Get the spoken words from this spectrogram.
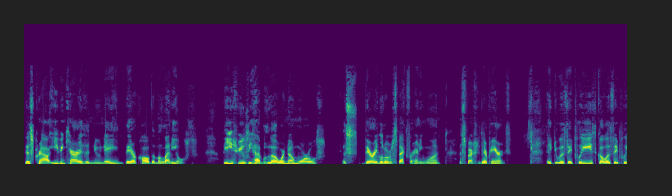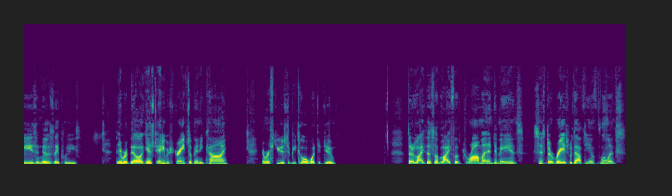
This crowd even carries a new name. They are called the millennials. These usually have low or no morals, very little respect for anyone, especially their parents. They do as they please, go as they please, and live as they please. They rebel against any restraints of any kind and refuse to be told what to do. Their life is a life of drama and demands. Since they're raised without the influence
